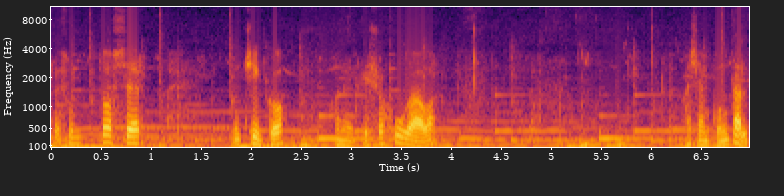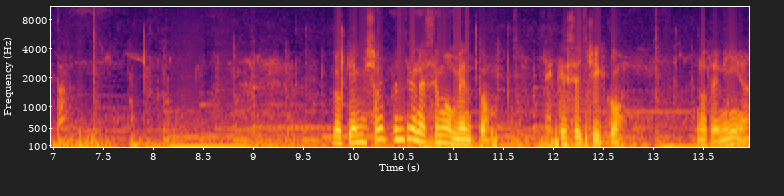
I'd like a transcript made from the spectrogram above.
resultó ser un chico con el que yo jugaba allá en Punta Alta. Lo que me sorprendió en ese momento es que ese chico no tenía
